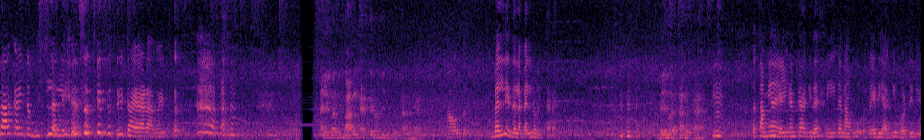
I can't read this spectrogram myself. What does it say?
ಸಾಕಾಯ್ತು ಬಿಸಿಲಲ್ಲಿ. ಸುತ್ತಿ ಸುತ್ತಿ ಟಯರ್ಡ್ ಆಗೋಯ್ತು. ಹೌದು. ಬೆಲ್ ಇದೆಲ್ಲ ಬೆಲ್ ಹೊಡಿತಾರೆ ಹ್ಞೂ ಸಮಯ ಏಳು ಗಂಟೆ ಆಗಿದೆ. ಈಗ ನಾವು ರೆಡಿಯಾಗಿ ಹೊರಟಿದ್ವಿ.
